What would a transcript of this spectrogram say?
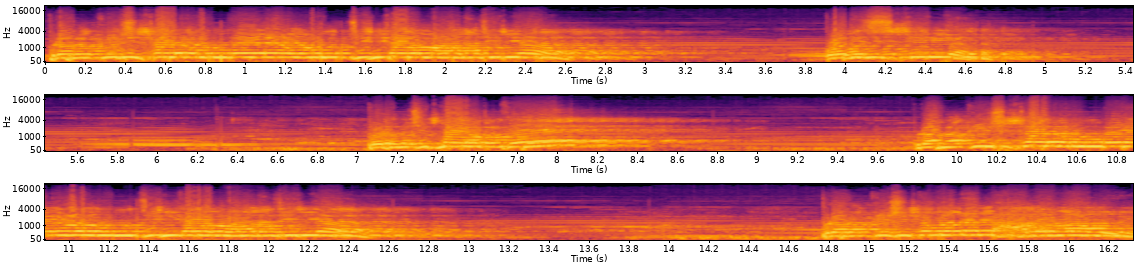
প্রকৃষ্ট রূপে উজ্জিত মার্জিত, পরিষ্কৃত। প্রজ্জিত অর্থে প্রকৃষ্ট রূপে উজ্জিত মার্জিত। প্রকৃষ্ট মানে ভালোভাবে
